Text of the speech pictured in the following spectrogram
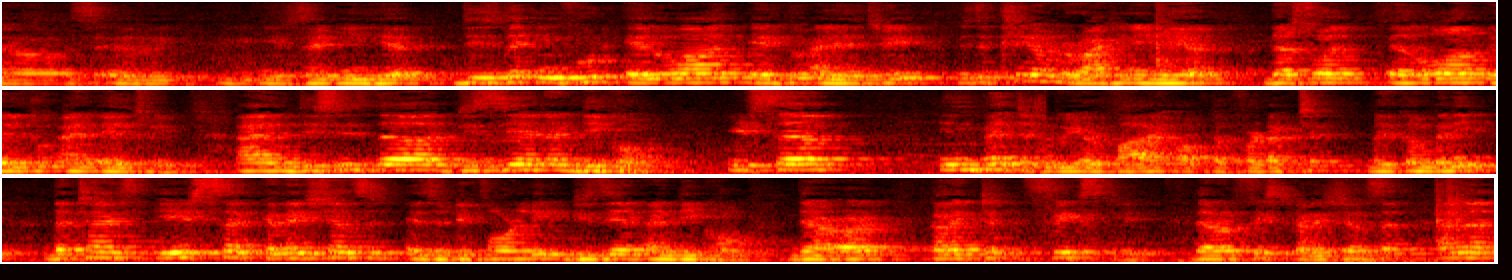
uh, uh, say in here. This is the input L1, L2 and L3. This is clearly writing in here. That's why L1, L2 and L3. And this is the design and DCOM. It's a invented. Buy of the product by the company. The times its connections is defaultly designed and DCOM. They are connected fixedly. there are fixed connections. And uh,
